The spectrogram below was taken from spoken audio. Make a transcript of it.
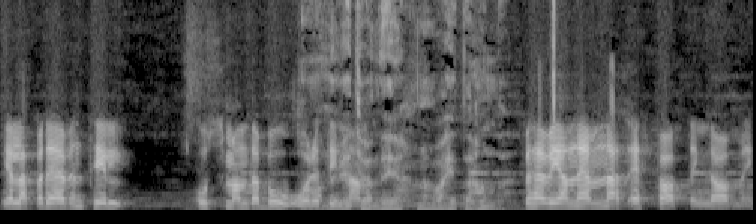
Jag lappade även till Osman Dabo året ja, jag innan. vem det men vad heter han då? Behöver jag nämna att FA stängde av mig?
